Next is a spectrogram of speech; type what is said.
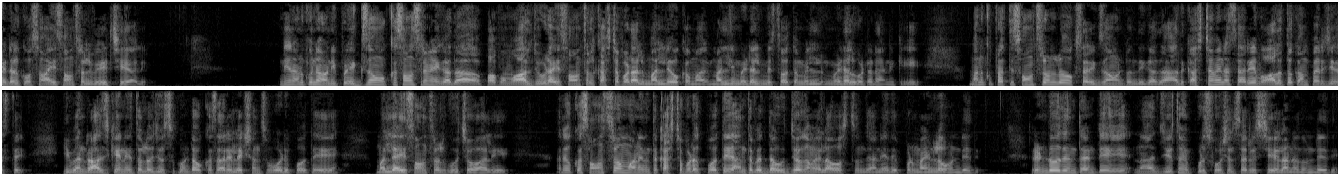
మెడల్ కోసం ఐదు సంవత్సరాలు వెయిట్ చేయాలి. నేను అనుకునేవాడిని. ఇప్పుడు ఎగ్జామ్ ఒక్క సంవత్సరమే కదా పాపం వాళ్ళు చూడు ఐదు సంవత్సరాలు కష్టపడాలి మళ్ళీ ఒక మళ్ళీ మెడల్ మిస్ అవుతే మెడల్ కొట్టడానికి. మనకు ప్రతి సంవత్సరంలో ఒకసారి ఎగ్జామ్ ఉంటుంది కదా అది కష్టమైనా సరే వాళ్ళతో కంపేర్ చేస్తే ఈవెన్ రాజకీయ నేతల్లో చూసుకుంటే ఒకసారి ఎలక్షన్స్ ఓడిపోతే మళ్ళీ ఐదు సంవత్సరాలు కూర్చోవాలి. అరే ఒక సంవత్సరం మనం ఇంత కష్టపడకపోతే అంత పెద్ద ఉద్యోగం ఎలా వస్తుంది అనేది ఎప్పుడు మైండ్లో ఉండేది. రెండోది ఏంటంటే నా జీవితం ఎప్పుడు సోషల్ సర్వీస్ చేయాలనేది ఉండేది.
